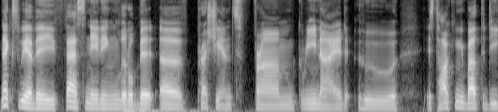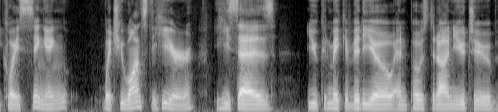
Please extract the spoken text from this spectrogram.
Next, we have a fascinating little bit of prescience from Green Eyed, who is talking about the decoy singing, which he wants to hear. He says, You can make a video and post it on YouTube.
